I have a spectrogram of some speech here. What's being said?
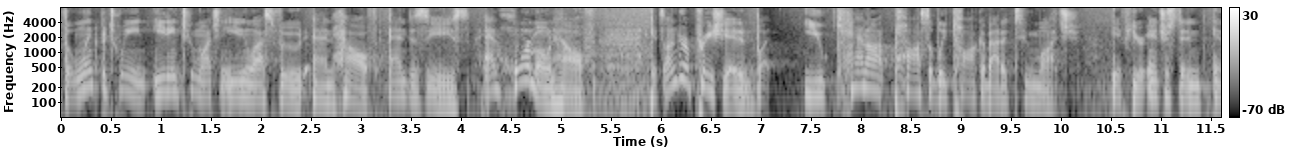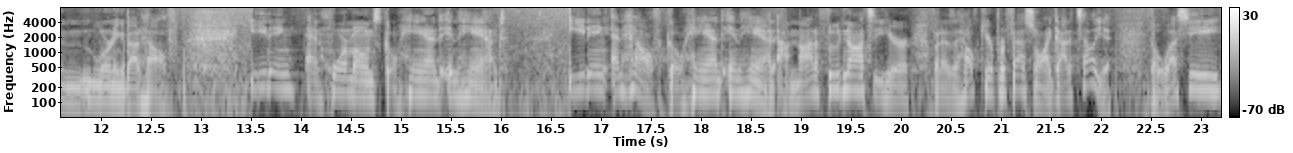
The link between eating too much and eating less food and health and disease and hormone health, it's underappreciated, but you cannot possibly talk about it too much if you're interested in, in learning about health. Eating and hormones go hand in hand eating and health go hand in hand. I'm not a food Nazi here, but as a healthcare professional, I got to tell you the less you eat,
